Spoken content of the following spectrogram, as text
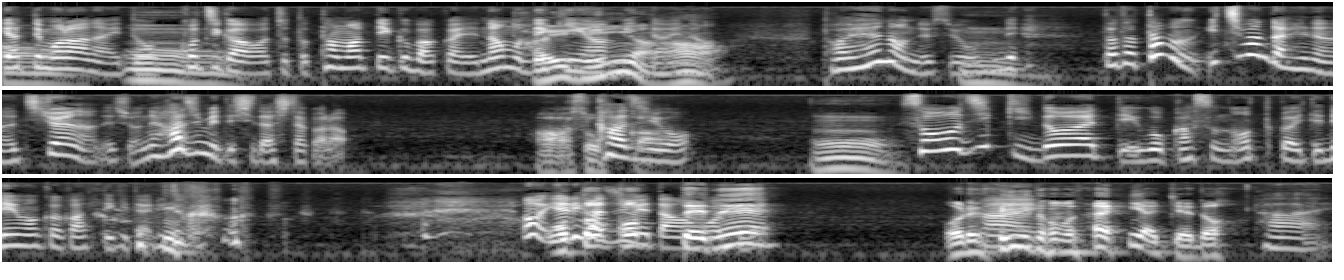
やってもらわないとうん。こっち側はちょっと溜まっていくばっかりで何もできんやんみたいな。大変なんですよ、うん。でただ多分一番大変なのは父親なんでしょうね。初めてしだしたから。ああそ家事を。うん。掃除機どうやって動かすのとか言って電話かかってきたりとか。をやり始めた男思って。ね俺が言うのもないんやけど、はい。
